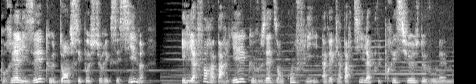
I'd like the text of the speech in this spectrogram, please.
pour réaliser que dans ces postures excessives, il y a fort à parier que vous êtes en conflit avec la partie la plus précieuse de vous-même,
